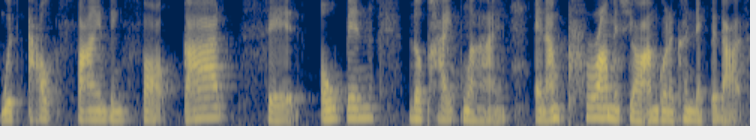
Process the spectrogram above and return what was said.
without finding fault. God said, open the pipeline. And I promise y'all, I'm going to connect the dots.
